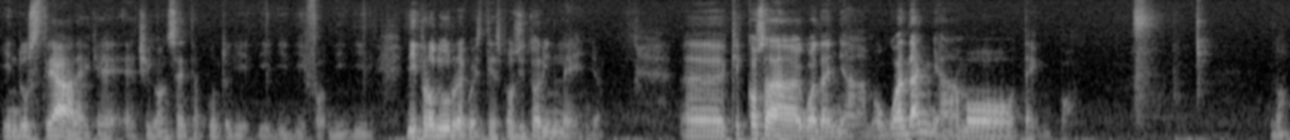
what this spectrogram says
industriale che eh, ci consente appunto di, di, di, di produrre questi espositori in legno, eh, che cosa guadagniamo? Guadagniamo tempo no?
